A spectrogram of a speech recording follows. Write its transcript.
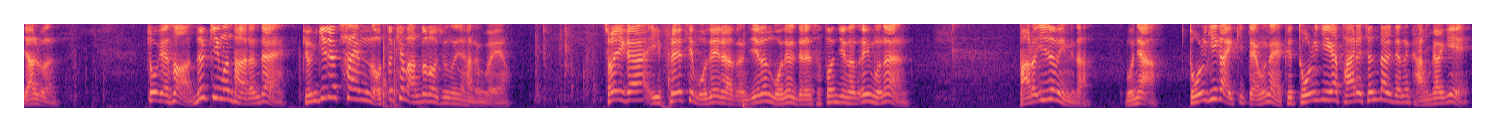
얇은 쪽에서 느낌은 다른데 경기력 차이는 어떻게 만들어주느냐 하는 거예요. 저희가 이 프레티 모델이라든지 이런 모델들에서 던지는 의무는 바로 이 점입니다. 뭐냐? 돌기가 있기 때문에 그 돌기가 발에 전달되는 감각이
